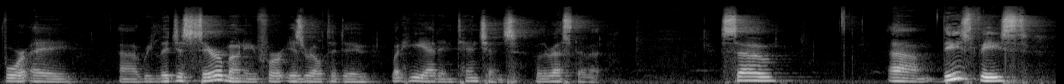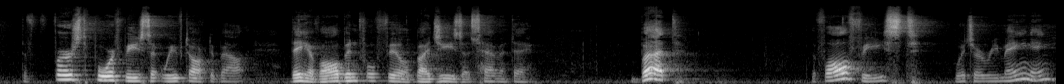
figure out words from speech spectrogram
for a uh, religious ceremony for Israel to do, but he had intentions for the rest of it. So, um, these feasts, the first four feasts that we've talked about, they have all been fulfilled by Jesus, haven't they? But the fall feast, which are remaining,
